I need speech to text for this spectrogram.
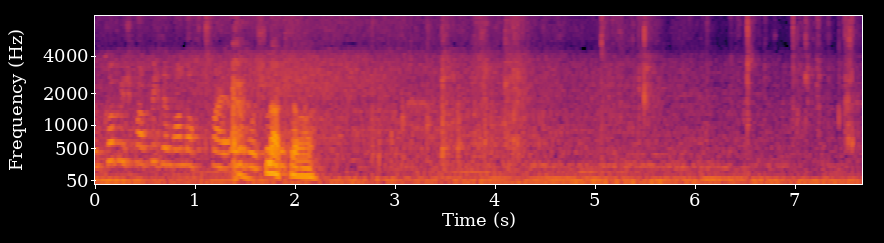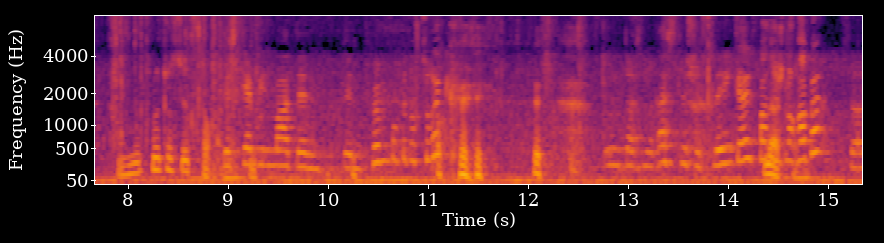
bekomme ich mal bitte mal noch 2 Euro. Na klar. Jetzt wird das jetzt doch. Ich gebe Ihnen mal den, den Fünfer wieder zurück. Okay. Und das restliche Sleengeld, was Na ich noch habe. So.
